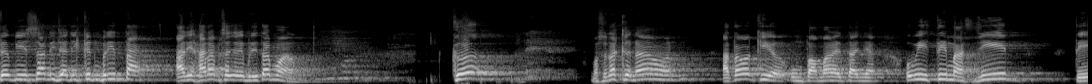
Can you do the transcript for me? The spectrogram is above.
teu bisa dijadikan berita. Ari harap bisa jadi berita moal ke? Maksudnya ke naon? Atau kieu umpama ditanya uwih ti masjid? Ti.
